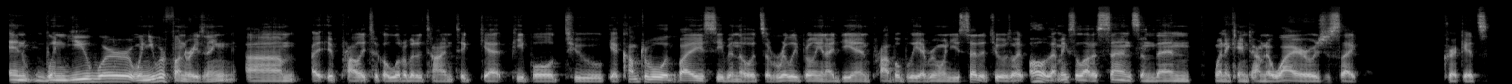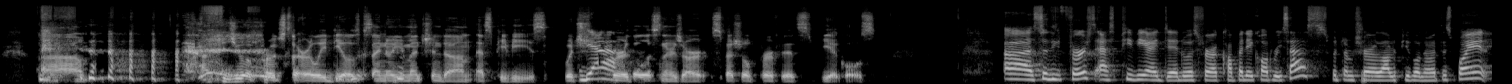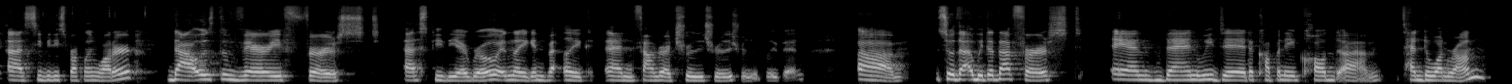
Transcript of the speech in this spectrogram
And when you were when you were fundraising um it probably took a little bit of time to get people to get comfortable with vice even though it's a really brilliant idea. And probably everyone you said it to was like oh that makes a lot of sense. And then when it came time to wire it was just like crickets. Um, how did you approach the early deals? Because i know you mentioned um, spvs which Yeah. for the listeners are special purpose vehicles Uh, so the first SPV I did was for a company called Recess, which I'm sure a lot of people know at this point. Uh, CBD sparkling water. That was the very first SPV I wrote, and like inve- like and founder I truly, truly, truly believed in. Um, so that we did that first, and then we did a company called um, Ten to One Rum.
